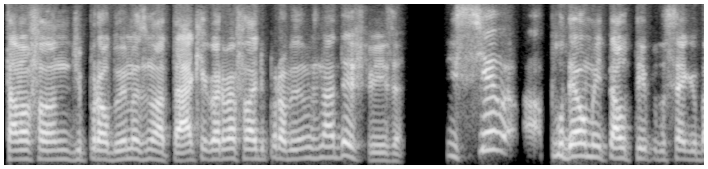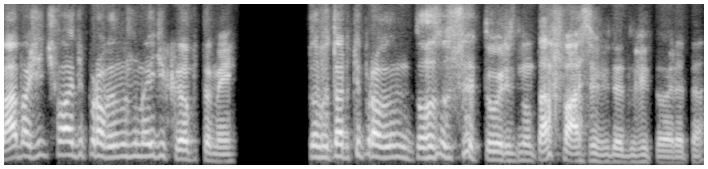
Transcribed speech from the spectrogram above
tava falando de problemas no ataque, agora vai falar de problemas na defesa. E se puder aumentar o tempo do Segue Baba, a gente fala de problemas no meio de campo também. Então o Vitória tem problema em todos os setores, não tá fácil a vida do Vitória, tá?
